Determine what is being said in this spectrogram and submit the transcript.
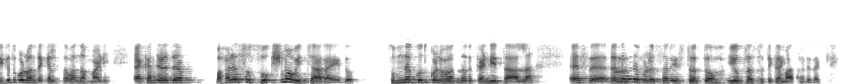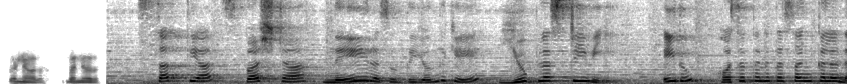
ತೆಗೆದುಕೊಳ್ಳುವಂತ ಕೆಲಸವನ್ನ ಮಾಡಿ. ಯಾಕಂತ ಹೇಳಿದ್ರೆ ಬಹಳಷ್ಟು ಸೂಕ್ಷ್ಮ ವಿಚಾರ ಇದು. ಸುಮ್ಮನೆ ಕೂತ್ಕೊಳ್ಳುವಂತದ್ದು ಖಂಡಿತ ಅಲ್ಲ. ಎಸ್ ಧನ್ಯವಾದಗಳು ಸರ್ ಇಷ್ಟೊತ್ತು ಯು ಪ್ಲಸ್ ಜೊತೆಗೆ ಮಾತಾಡಿದಕ್ಕೆ ಧನ್ಯವಾದ ಧನ್ಯವಾದ. ಸತ್ಯ ಸ್ಪಷ್ಟ ನೇರ ಸುದ್ದಿಯೊಂದಿಗೆ ಯು ಪ್ಲಸ್ ಟಿವಿ. ಇದು ಹೊಸತನದ ಸಂಕಲನ.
